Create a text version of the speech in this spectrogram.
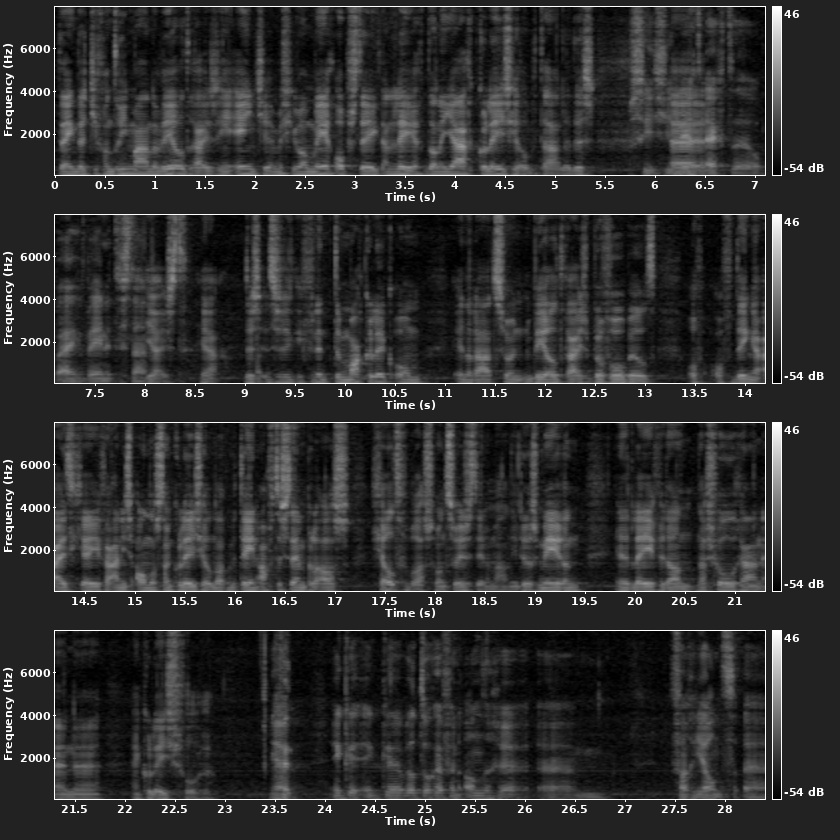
denk dat je van drie maanden wereldreis in je eentje misschien wel meer opsteekt en leert dan een jaar collegegeld betalen. Dus Precies, je Eh, leert echt eh, op eigen benen te staan. juist, ja. Dus, dus ik vind het te makkelijk om inderdaad zo'n wereldreis bijvoorbeeld of, of dingen uitgeven aan iets anders dan collegegeld, om dat meteen af te stempelen als geld verbrassen. Want zo is het helemaal niet. Er is meer in, in het leven dan naar school gaan en, eh, en colleges volgen. Ja, ik, ik eh, wil toch even een andere ehm, variant eh,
